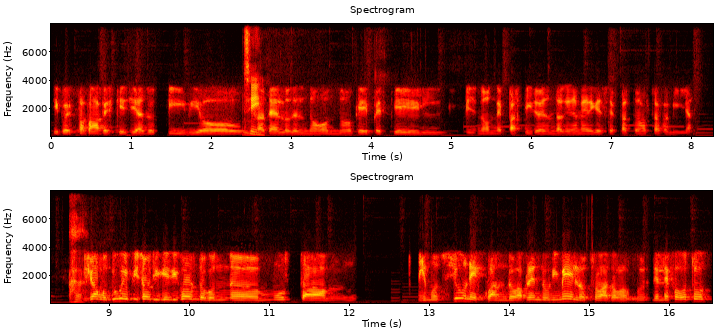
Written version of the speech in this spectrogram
tipo il papà perché si è adottivi o un Sì. fratello del nonno che perché il bisnonno è partito ed è andato in America e si è fatto un'altra famiglia. Eh, Diciamo due episodi che ricordo con eh, molta mh, emozione quando aprendo un'email ho trovato delle foto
